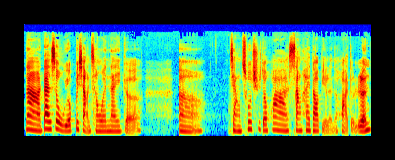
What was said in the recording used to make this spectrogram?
那但是我又不想成为那一个呃讲出去的话伤害到别人的话的人。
